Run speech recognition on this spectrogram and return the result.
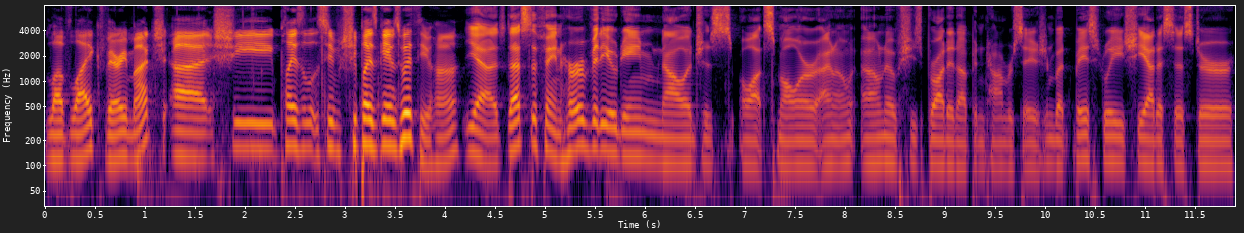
love like very much. Uh, she plays, a, she, she plays games with you, huh? Yeah, that's the thing. Her video game knowledge is a lot smaller. I don't I don't know if she's brought it up in conversation, but basically she had a sister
